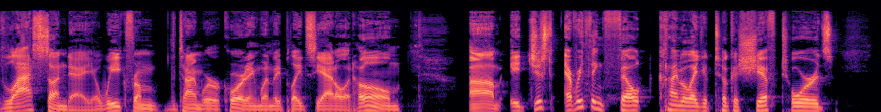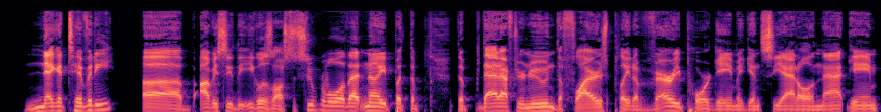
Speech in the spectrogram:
last Sunday, a week from the time we're recording, when they played Seattle at home, um, it just everything felt kind of like it took a shift towards negativity. Uh, obviously, the Eagles lost the Super Bowl that night, but the the that afternoon, the Flyers played a very poor game against Seattle in that game.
